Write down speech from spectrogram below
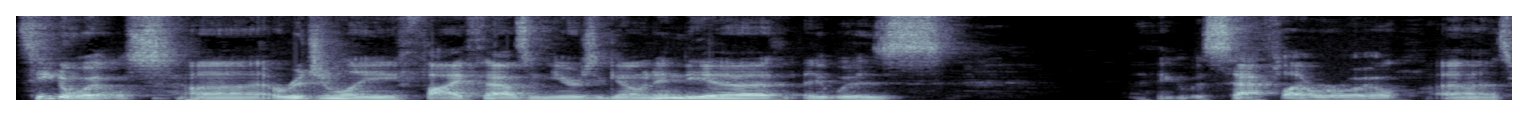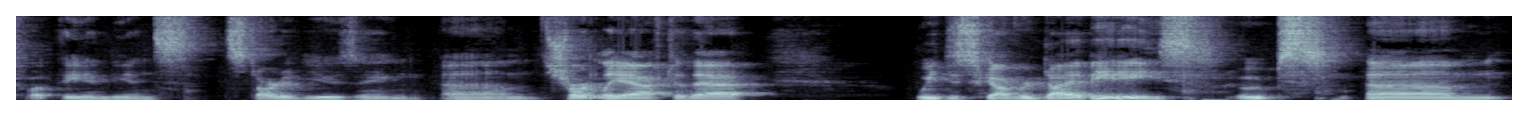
seed oils. Uh, originally, 5,000 years ago in India, it was think it was safflower oil. Uh, that's what the Indians started using. Um, shortly after that, we discovered diabetes. Oops. Um,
